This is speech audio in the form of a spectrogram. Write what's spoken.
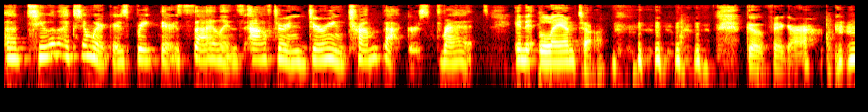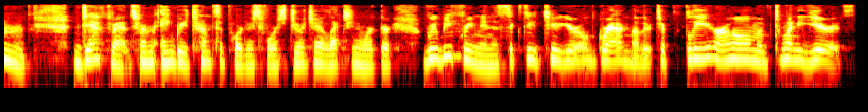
uh, two election workers break their silence after enduring Trump backers' threats in Atlanta. Go figure. Death threats from angry Trump supporters forced Georgia election worker Ruby Freeman, a 62 year old grandmother, to flee her home of 20 years.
